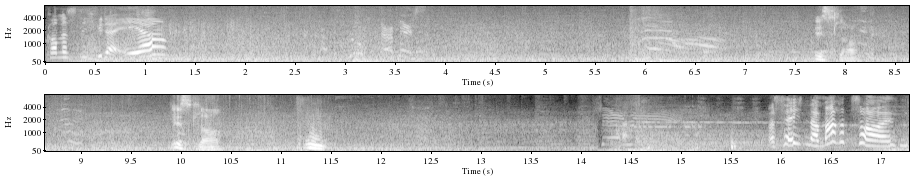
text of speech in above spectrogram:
Kommt es nicht wieder er? Der Mist! Ist klar. Ist klar. Was hätte ich denn da machen sollen?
